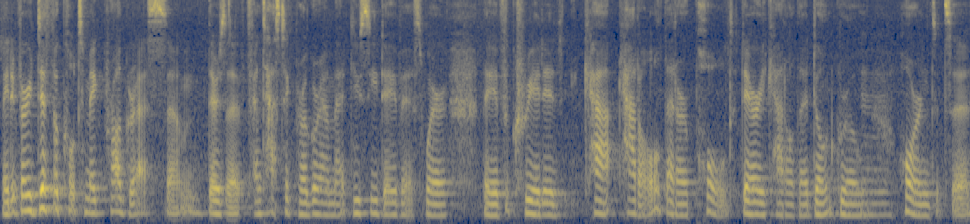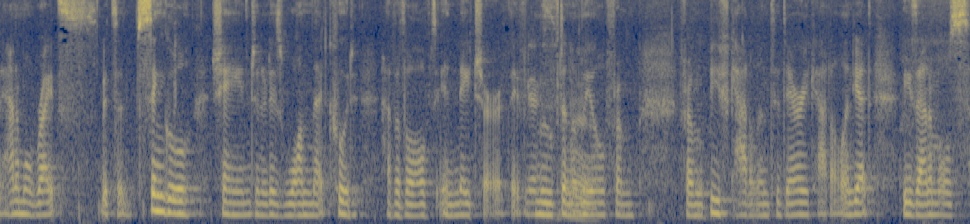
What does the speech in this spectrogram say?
made it very difficult to make progress. Um, there's a fantastic program at UC Davis where they've created cat, cattle that are polled, dairy cattle that don't grow mm-hmm. horns. It's an animal rights, it's a single change, and it is one that could have evolved in nature. They've yes. moved an allele from from beef cattle into dairy cattle. And yet, these animals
